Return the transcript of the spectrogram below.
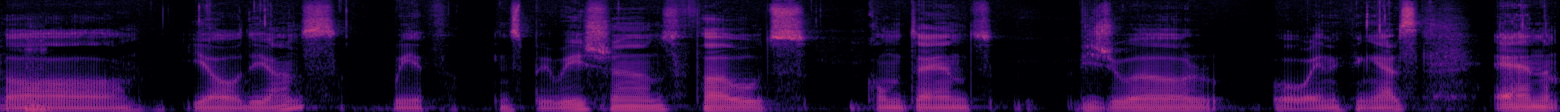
for your audience with inspirations, thoughts, content, visual, or anything else. And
